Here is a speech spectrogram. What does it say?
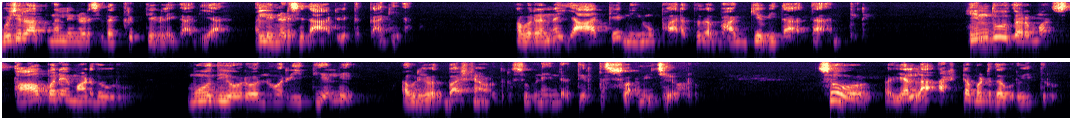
ಗುಜರಾತ್ನಲ್ಲಿ ನಡೆಸಿದ ಕೃತ್ಯಗಳಿಗಾಗಿಯ? ಅಲ್ಲಿ ನಡೆಸಿದ ಆಡಳಿತಕ್ಕಾಗಿಯ? ಅವರನ್ನ ಯಾಕೆ ನೀವು ಭಾರತದ ಭಾಗ್ಯ ವಿಧಾತ ಅಂತೀರಿ? ಹಿಂದೂ ಧರ್ಮ ಸ್ಥಾಪನೆ ಮಾಡಿದವರು ಮೋದಿಯವರು ಅನ್ನುವ ರೀತಿಯಲ್ಲಿ ಅವರು ಇವತ್ತು ಭಾಷಣ ಮಾಡಿದ್ರು ಸುಗುಣೇಂದ್ರ ತೀರ್ಥ ಸ್ವಾಮೀಜಿಯವರು. ಸೊ ಎಲ್ಲ ಅಷ್ಟಮಠದವರು ಇದ್ರು.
